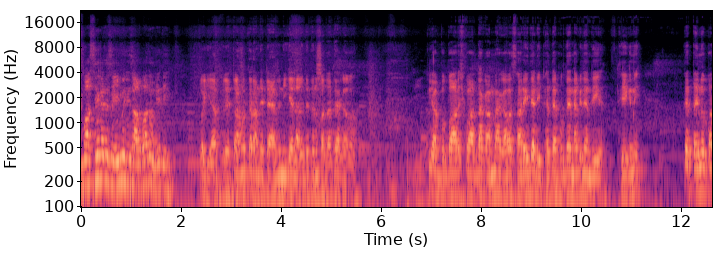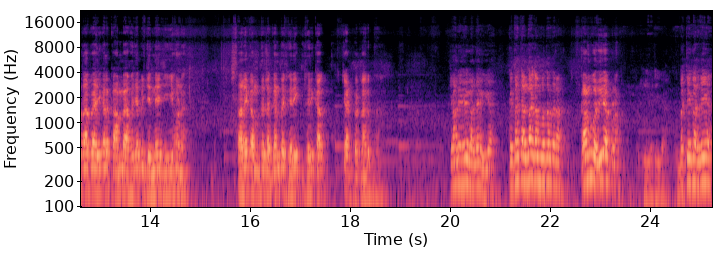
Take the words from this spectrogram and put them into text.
ਮਾਸੀਆਂ ਕਦੇ ਸਹੀ ਮਹੀਨੇ ਸਾਲ ਬਾਅਦ ਹੁੰਦੀ ਹੁੰਦੀ। ਉਹ ਯਾਰ ਫਿਰ ਇਹ ਤਾਂ ਹੁਣ ਘਰਾਂ ਦੇ ਟਾਈਮ ਨਹੀਂ ਕੇ ਲੱਗਦੇ ਤੈਨੂੰ ਪਤਾ ਤੇ ਹੈਗਾ ਵਾ। ਵੀ ਆ ਬਾਰਿਸ਼ ਪਾਰ ਦਾ ਕੰਮ ਹੈਗਾ ਵਾ ਸਾਰੇ ਦਿਹਾੜੀ ਫਿਰਦੇ ਫੁਰਦੇ ਲੰਘ ਜਾਂਦੀ ਹੈ ਠੀਕ ਨਹੀਂ ਤੇ ਤੈਨੂੰ ਪਤਾ ਵੀ ਅੱਜ ਕੱਲ ਕੰਮ ਇਹੋ ਜਿਹਾ ਵੀ ਜਿੰਨੇ ਜੀ ਹੁਣ ਸਾਰੇ ਕੰਮ ਤੇ ਲੱਗਣ ਤੇ ਫਿਰ ਹੀ ਫਿਰ ਹੀ ਕੰਮ ਝਟਪਟ ਲੱਗਦਾ ਚੱਲ ਇਹ ਗੱਲ ਹੈਗੀ ਆ ਕਿੱਦਾਂ ਚੱਲਦਾ ਕੰਮ ਉਹਦਾ ਤੇਰਾ? ਕੰਮ ਵਧੀਆ ਆਪਣਾ। ਠੀਕ ਹੈ ਠੀਕ ਹੈ ਬੱਚੇ ਕਰਦੇ ਆ?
